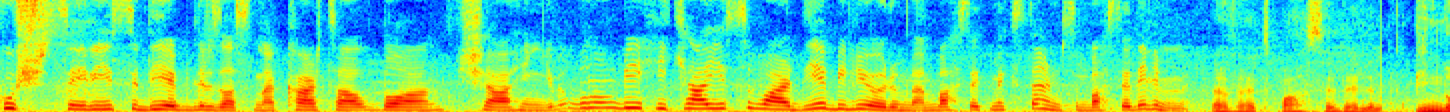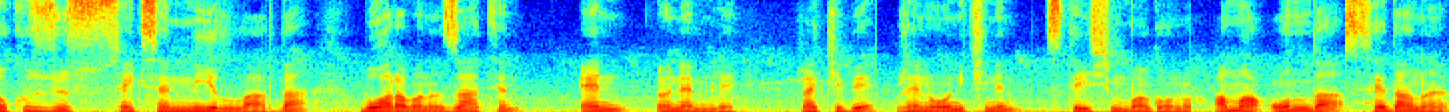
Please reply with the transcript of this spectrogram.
kuş serisi diyebiliriz aslında. Kartal, Doğan, Şahin gibi. Bunun bir hikayesi var diye biliyorum ben. Bahsetmek ister misin? Bahsedelim mi? Evet bahsedelim. 1980'li yıllarda bu arabanın zaten en önemli rakibi Renault 12'nin station wagonu. Ama onda sedanı,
